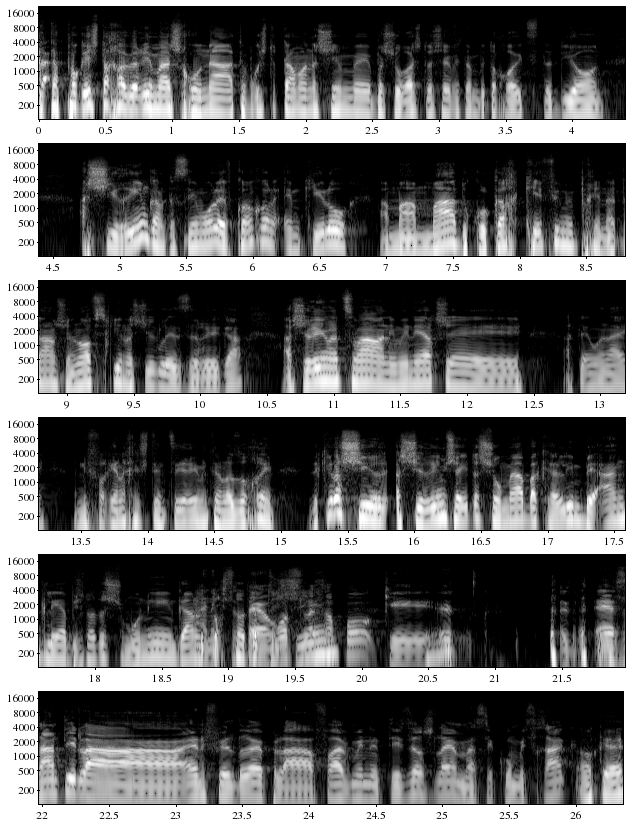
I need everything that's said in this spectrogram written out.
אתה פוגש את החברים מהשכונה, אתה פוגש את אותם אנשים אה, בשורה שאתה יושב איתם בתוך האצטדיון. השירים גם, תשימו לב, קודם כל, הם כאילו, המעמד הוא כל כך כיפי מבחינתם, שהם לא מפסיקים לשיר לאיזה רגע. השירים עצמם, אני מניח שאתם אולי, אני אפרגן לכם שאתם צעירים אם אתם לא זוכרים. זה כאילו השיר, השירים שהיית שומע בקהלים באנגליה בשנות ה-80, גם אני לתוך קצת שנות ארוס לך ה-90. פה, כי אה, האזנתי לאנפילד ראפ, ל-5 minute teaser שלהם, מהסיכום משחק. אוקיי.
